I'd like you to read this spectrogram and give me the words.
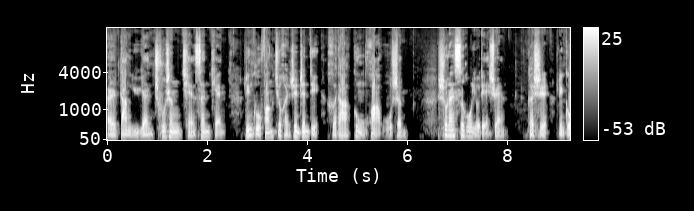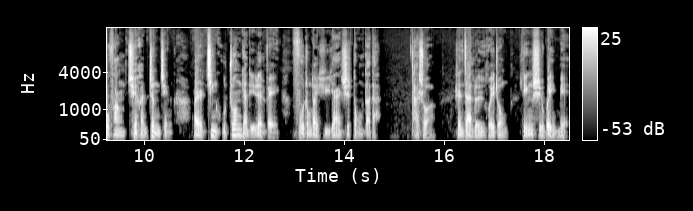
而当语言出生前三天，林谷芳就很认真地和他共话无声。说来似乎有点悬，可是林谷芳却很正经，而近乎庄严地认为腹中的语言是懂得的。他说：“人在轮回中，灵识未灭，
